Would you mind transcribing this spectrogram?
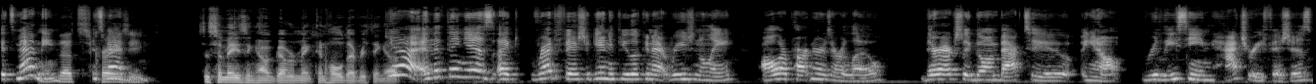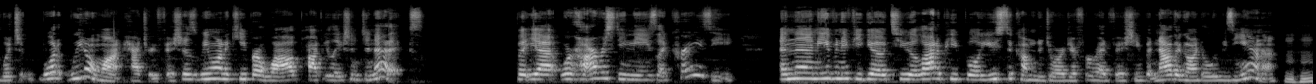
it's maddening. That's it's crazy. maddening. It's just amazing how government can hold everything up. Yeah. And the thing is, like redfish, again, if you're looking at regionally, all our partners are low. They're actually going back to, you know, releasing hatchery fishes, which what we don't want hatchery fishes. We want to keep our wild population genetics. But yet we're harvesting these like crazy. And then even if you go to a lot of people used to come to Georgia for red fishing, but now they're going to Louisiana. hmm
